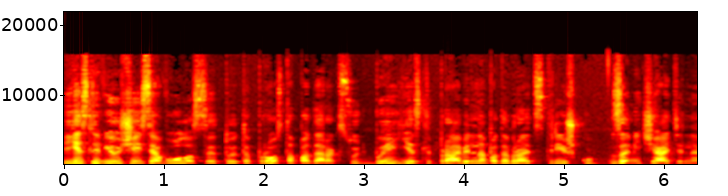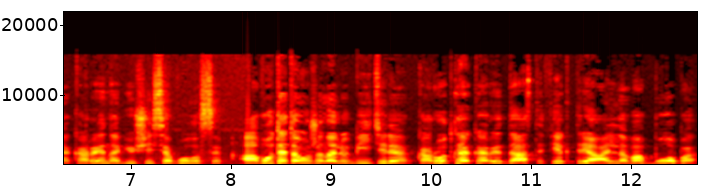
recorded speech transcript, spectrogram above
Если вьющиеся волосы, то это просто подарок судьбы, если правильно подобрать стрижку. Замечательная каре на вьющиеся волосы. А вот это уже на любителя. Короткая каре даст эффект реального боба.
